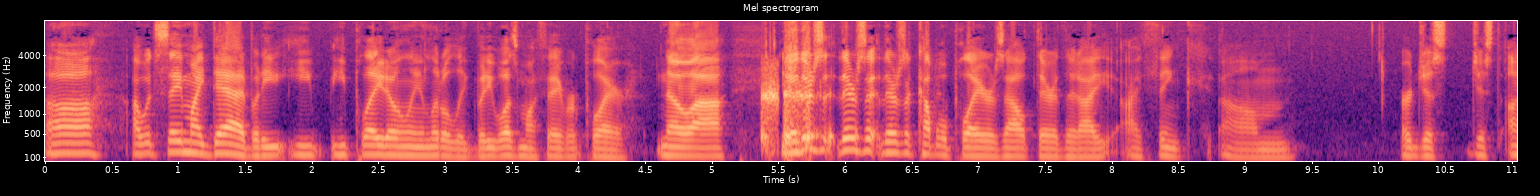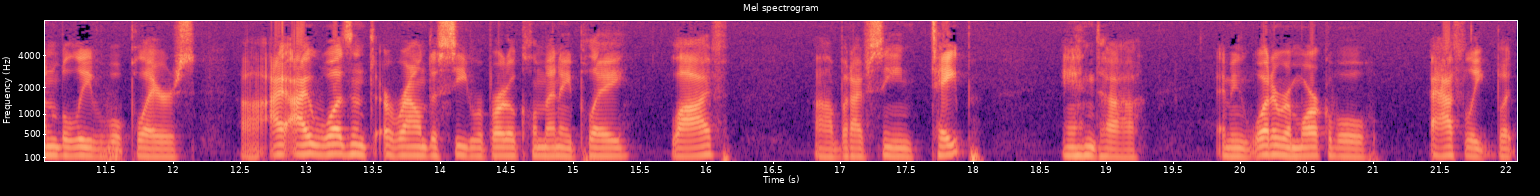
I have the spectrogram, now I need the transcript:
Uh, I would say my dad, but he, he, he played only in little league, but he was my favorite player. No, uh, know, there's there's a, there's a couple players out there that I I think um, are just just unbelievable players. Uh, I I wasn't around to see Roberto Clemente play live, uh, but I've seen tape, and uh, I mean, what a remarkable athlete, but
